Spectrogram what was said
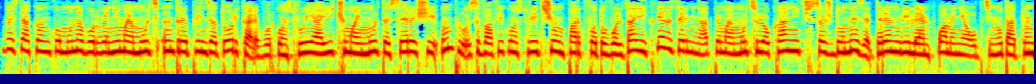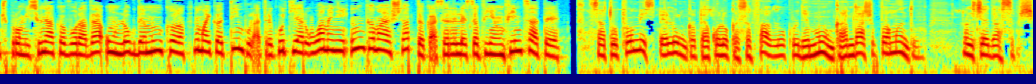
Vestea că în comună vor veni mai mulți întreprinzători care vor construi aici mai multe sere și, în plus, va fi construit și un parc fotovoltaic, i-a determinat pe mai mulți localnici să-și doneze terenurile. Oamenii au obținut atunci promisiunea că vor avea un loc de muncă, numai că timpul a trecut, iar oamenii încă mai așteaptă ca serele să fie înființate. S-a tot promis pe lungă pe acolo că să fac locuri de muncă, am dat și pământul, îl cedasem și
